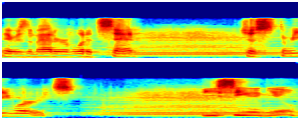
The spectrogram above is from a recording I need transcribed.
There was the matter of what it said. Just three words be seeing you.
